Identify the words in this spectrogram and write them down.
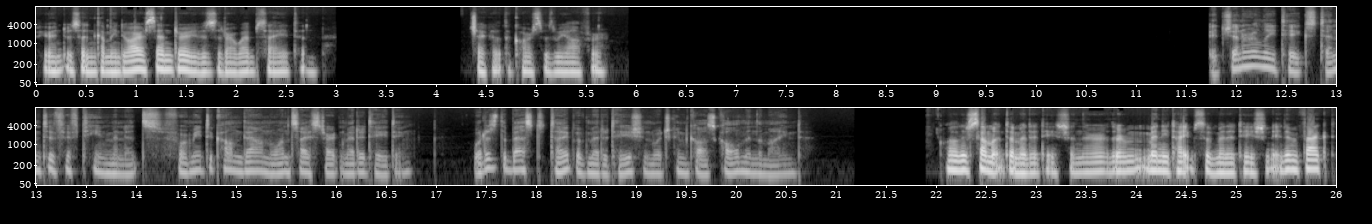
if you're interested in coming to our center, you visit our website and check out the courses we offer. It generally takes 10 to 15 minutes for me to calm down once I start meditating. What is the best type of meditation which can cause calm in the mind? Well, there's samatha meditation. There are, there are many types of meditation. It, in fact,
